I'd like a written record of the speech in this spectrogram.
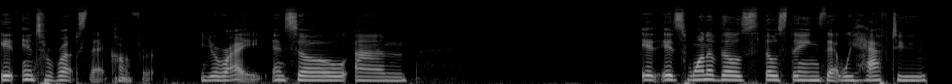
it interrupts that comfort. You're right. And so um, it, it's one of those those things that we have to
